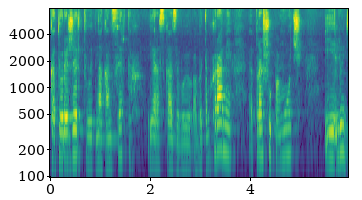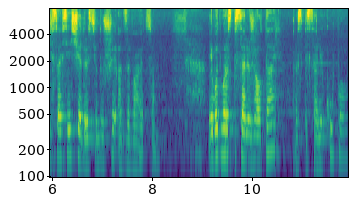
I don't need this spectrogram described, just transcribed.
которые жертвуют на концертах. Я рассказываю об этом храме, э, прошу помочь, и люди со всей щедростью души отзываются. И вот мы расписали уже алтарь, расписали купол,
